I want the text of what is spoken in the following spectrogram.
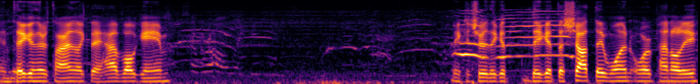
and taking their time like they have all game. Making sure they get they get the shot they want or penalty.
